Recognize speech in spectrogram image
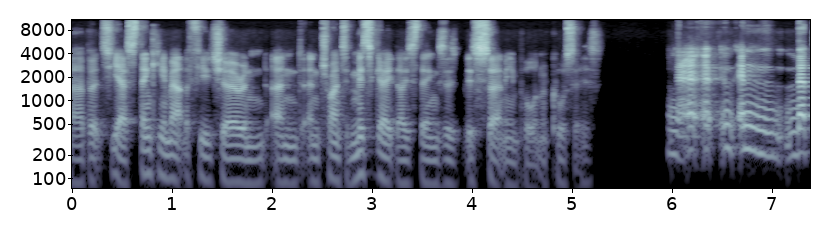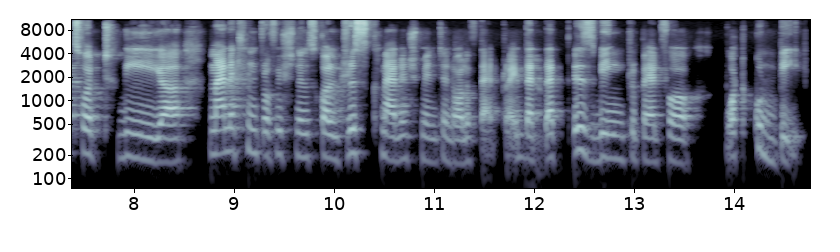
Uh, but yes, thinking about the future and and and trying to mitigate those things is, is certainly important. Of course, it is. And, and that's what the uh, management professionals call risk management and all of that, right? That yeah. that is being prepared for what could be.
